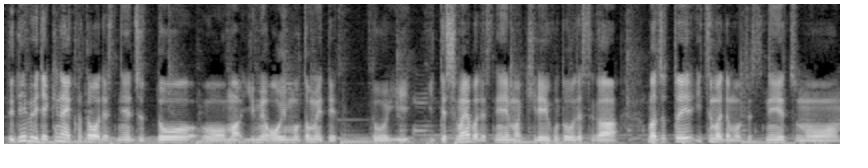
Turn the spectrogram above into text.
でデビューできない方はですねずっと、ま夢を追い求めてと言ってしまえばですね、まあ綺麗事ですが、まずっといつまでもですねその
